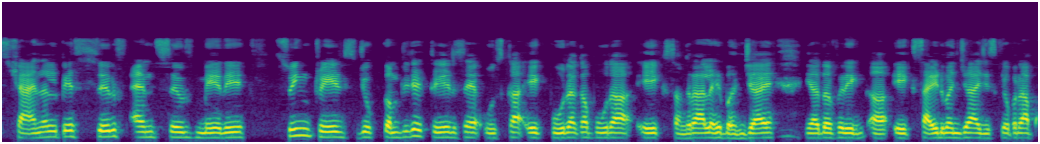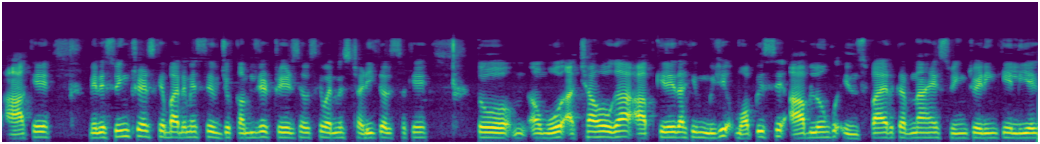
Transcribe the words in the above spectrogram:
चैनल पे सिर्फ़ एंड सिर्फ़ मेरे स्विंग ट्रेड्स जो कंप्लीटेड ट्रेड्स है, उसका एक पूरा का पूरा एक संग्रहालय बन जाए, या तो फिर एक एक साइड बन जाए, जिसके ऊपर आप आके मेरे स्विंग ट्रेड्स के बारे में सिर्फ़ जो कंप्लीटेड ट्रेड्स है, उसके बारे में स्टडी कर सके। तो वो अच्छा होगा आपके लिए, ताकि मुझे वापस से आप लोगों को इंस्पायर करना है स्विंग ट्रेडिंग के लिए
